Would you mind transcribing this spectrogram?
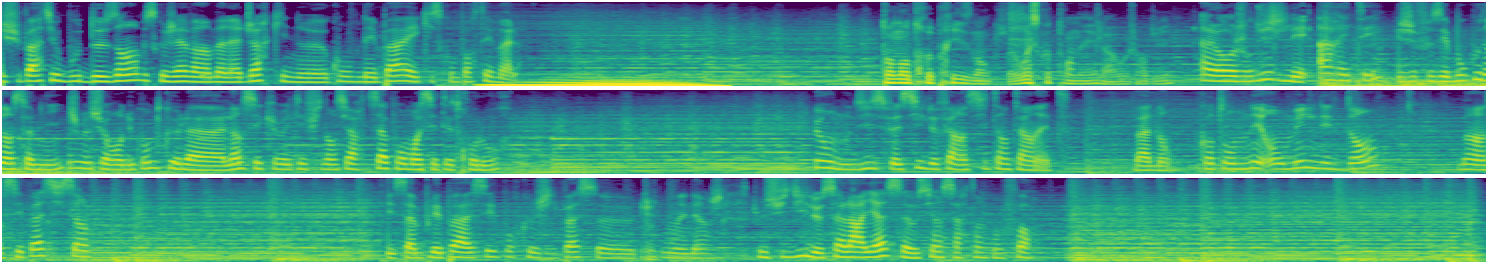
Je suis partie au bout de deux ans parce que j'avais un manager qui ne convenait pas et qui se comportait mal. Ton entreprise, donc, où est-ce que tu en es là aujourd'hui? Alors aujourd'hui, je l'ai arrêté. Je faisais beaucoup d'insomnie. Je me suis rendu compte que l'insécurité financière, ça pour moi, c'était trop lourd. On nous dit c'est facile de faire un site internet. Bah non. Quand on, est, on met le nez dedans, ben c'est pas si simple. Et ça me plaît pas assez pour que j'y passe euh, toute mon énergie. Je me suis dit, le salariat, ça a aussi un certain confort.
